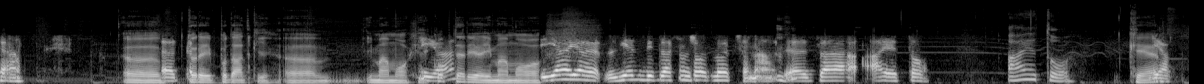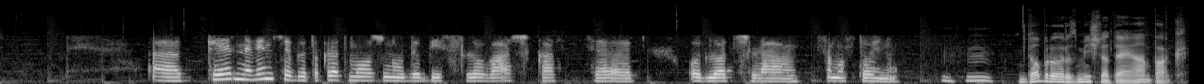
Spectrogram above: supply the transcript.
ja, Uh, torej, podatki. Uh, imamo helikopterje, imamo. ja, ja, jaz bi bila sem že odločena eh, za a je to. a je to. Ker, Ja. A, ker ne vem, če je bilo takrat možno, da bi Slovaška se odločila samostojno. Dobro razmišljate, ampak.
